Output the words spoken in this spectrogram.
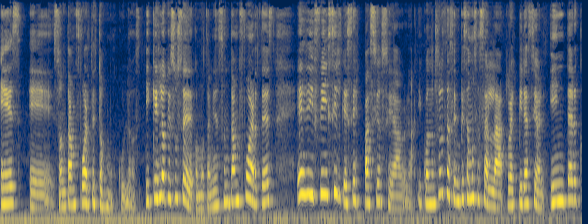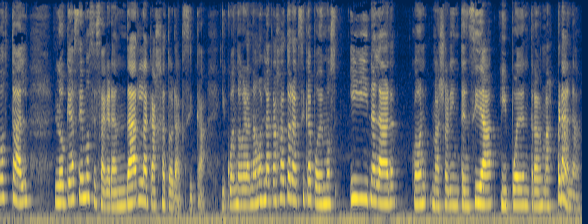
es, eh, son tan fuertes estos músculos. ¿Y qué es lo que sucede? Como también son tan fuertes, es difícil que ese espacio se abra. Y cuando nosotros empezamos a hacer la respiración intercostal, lo que hacemos es agrandar la caja torácica y cuando agrandamos la caja torácica podemos inhalar con mayor intensidad y puede entrar más prana.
